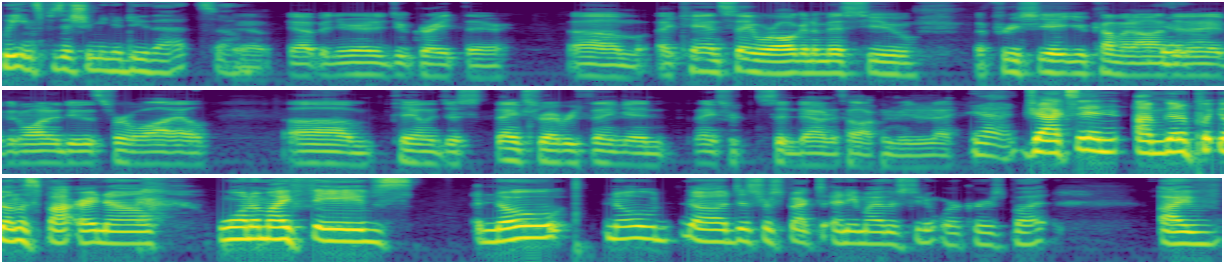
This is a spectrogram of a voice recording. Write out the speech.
Wheaton's positioned me to do that so Yeah, yeah, but you're gonna do great there. Um, I can say we're all gonna miss you. Appreciate you coming on today. I've been wanting to do this for a while. Um, Kaylyn, just thanks for everything and thanks for sitting down and talking to me today. Yeah, Jackson, I'm gonna put you on the spot right now. One of my faves. No, no uh, disrespect to any of my other student workers, but I've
